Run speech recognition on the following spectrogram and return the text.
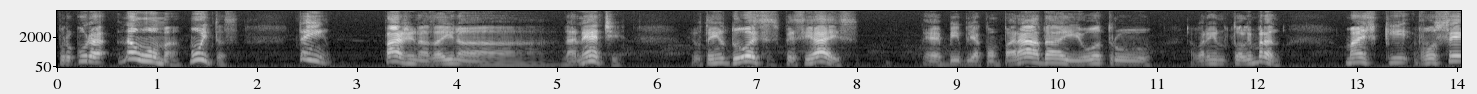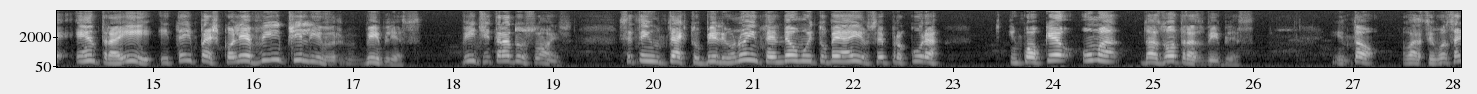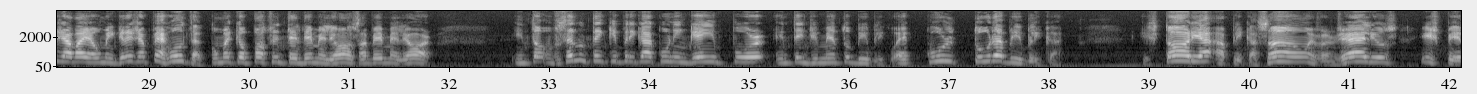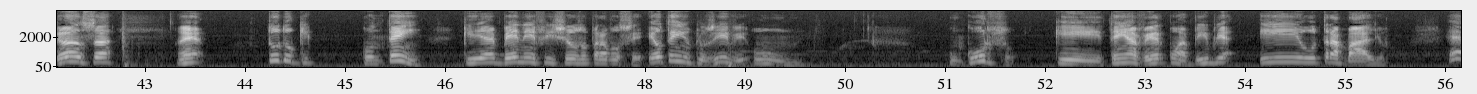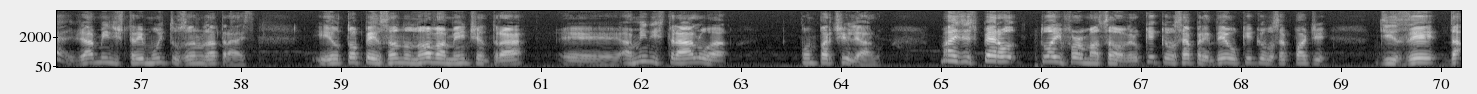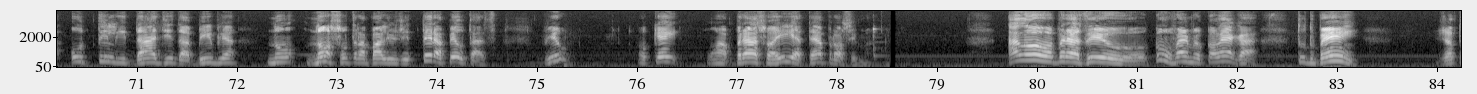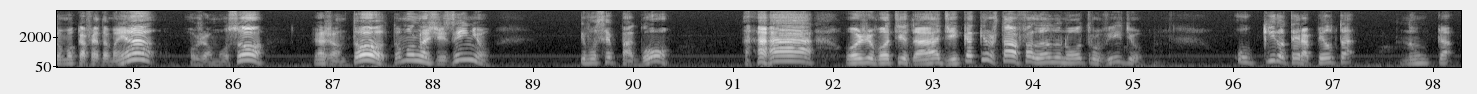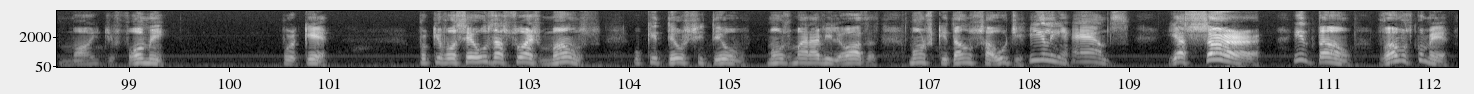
Procura, não uma, muitas. Tem páginas aí na, na net. Eu tenho dois especiais é, Bíblia Comparada e outro, agora eu não estou lembrando, mas que você entra aí e tem para escolher 20 livros, Bíblias, 20 traduções. Você tem um texto bíblico, não entendeu muito bem aí, você procura em qualquer uma das outras Bíblias. Então, agora, se você já vai a uma igreja, pergunta como é que eu posso entender melhor, saber melhor. Então, você não tem que brigar com ninguém por entendimento bíblico, é cultura bíblica. História, aplicação, evangelhos, esperança, né? tudo que contém que é beneficioso para você. Eu tenho inclusive um, um curso que tem a ver com a Bíblia e o trabalho. É, já ministrei muitos anos atrás. E eu estou pensando novamente entrar é, a ministrá-lo, a compartilhá-lo. Mas espero tua informação, ver o que, que você aprendeu, o que, que você pode dizer da utilidade da Bíblia no nosso trabalho de terapeutas. Viu? Ok? Um abraço aí e até a próxima. Alô, Brasil! Como vai, meu colega? Tudo bem? Já tomou café da manhã? Ou já almoçou? Já jantou? Tomou um lanchezinho? E você pagou? Hoje eu vou te dar a dica que eu estava falando no outro vídeo o quiroterapeuta nunca morre de fome. Por quê? Porque você usa as suas mãos, o que Deus te deu, mãos maravilhosas, mãos que dão saúde, healing hands. Yes, sir! Então, vamos comer.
